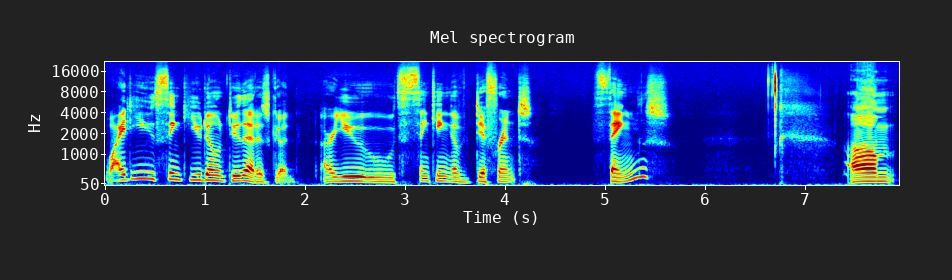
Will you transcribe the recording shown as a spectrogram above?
Why do you think you don't do that as good? Are you thinking of different things? Um,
